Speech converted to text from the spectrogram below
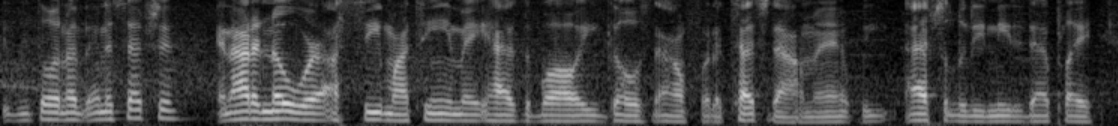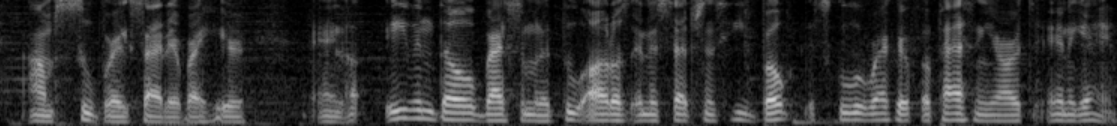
Did he throw another interception? And out of nowhere, I see my teammate has the ball. He goes down for the touchdown, man. We absolutely needed that play. I'm super excited right here. And uh, even though Braxton Miller threw all those interceptions, he broke the school record for passing yards in the game.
